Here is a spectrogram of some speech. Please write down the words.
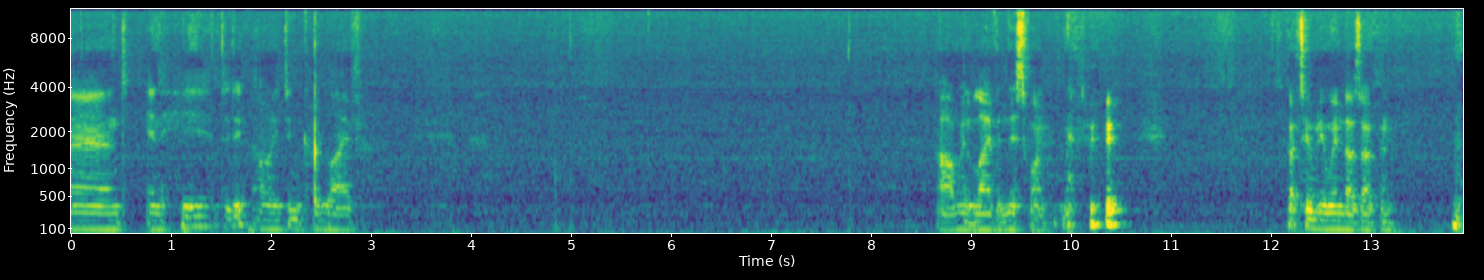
and in here, did it? Oh, it didn't go live. Oh, I went live in this one. Got too many windows open.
